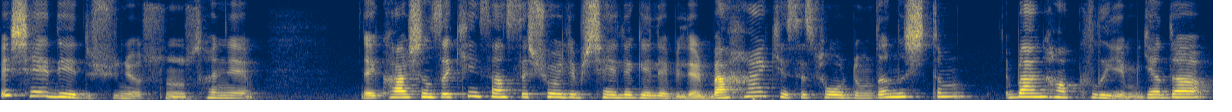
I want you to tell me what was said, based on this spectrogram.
ve şey diye düşünüyorsunuz. Hani e, karşınızdaki insan size şöyle bir şeyle gelebilir. Ben herkese sordum, danıştım. Ben haklıyım ya da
